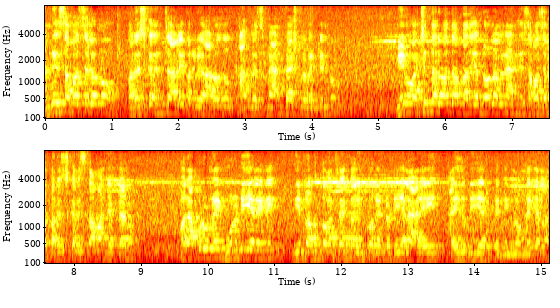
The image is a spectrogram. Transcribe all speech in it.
అన్ని సమస్యలను పరిష్కరించాలి. మరి ఆ రోజు కాంగ్రెస్ మేనిఫెస్టోలో పెట్టిండ్రు. మేము వచ్చిన తర్వాత పదిహేను రోజులనే అన్ని సమస్యలు పరిష్కరిస్తామని చెప్పారు. మరి అప్పుడు ఉన్నాయి మూడు డిఏలు అయినాయి. ఈ ప్రభుత్వం వచ్చాక ఇంకో రెండు డిఏలు యాడ్ అయ్యి ఐదు డిఏలు పెండింగ్లో ఉన్నాయి అలా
